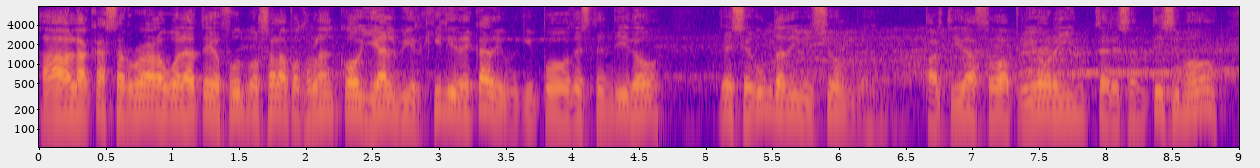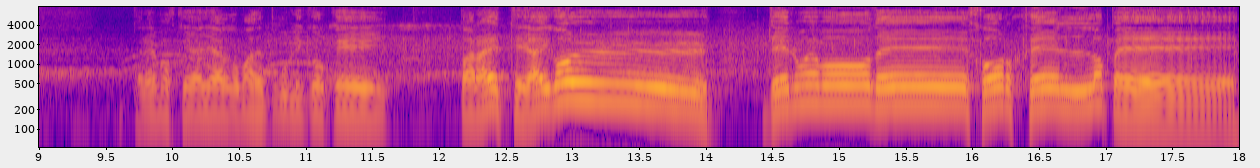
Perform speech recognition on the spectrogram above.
a la Casa Rural Abuela Teo Fútbol Sala Pozo Blanco y al Virgili de Cádiz, un equipo descendido de segunda división. Partidazo a priori interesantísimo. Esperemos que haya algo más de público que para este. Hay gol de nuevo de Jorge López.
